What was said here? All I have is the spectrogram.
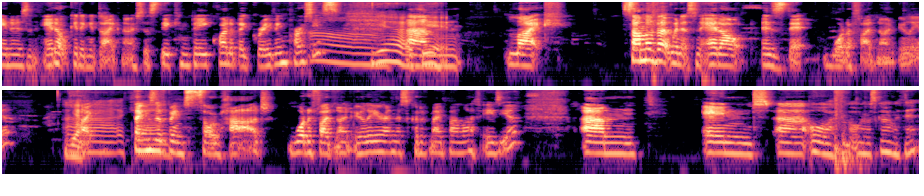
and as an adult getting a diagnosis, there can be quite a big grieving process. Oh. yeah, um, yeah. like some of it when it's an adult is that what if I'd known earlier? Yeah. like Ah, things have been so hard. What if I'd known earlier and this could have made my life easier? Um, and uh, oh, I forgot where I was going with that.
